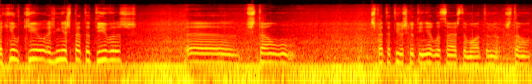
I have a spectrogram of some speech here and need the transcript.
aquilo que eu, as minhas expectativas uh, estão as expectativas que eu tinha em relação a esta moto estão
